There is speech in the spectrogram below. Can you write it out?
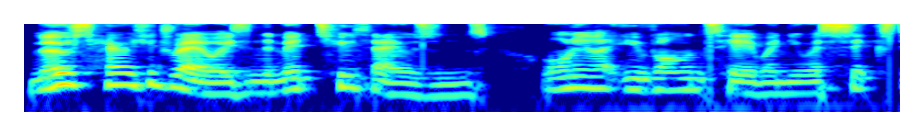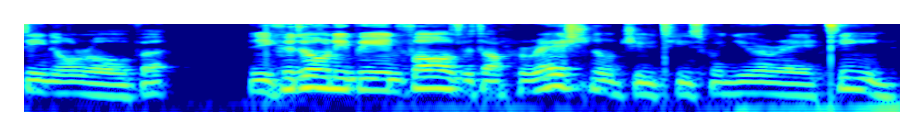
Most heritage railways in the mid 2000s only let you volunteer when you were 16 or over, and you could only be involved with operational duties when you were 18.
